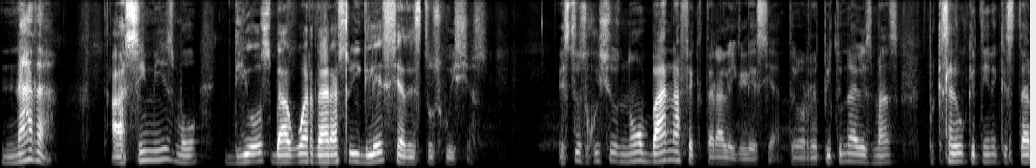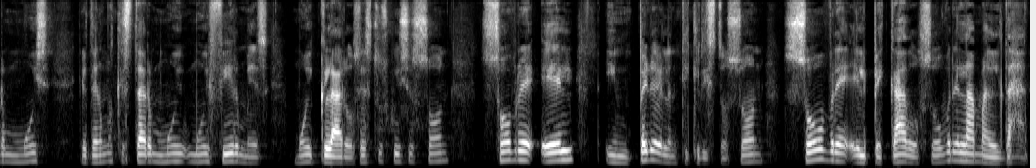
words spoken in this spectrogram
nada. Asimismo, Dios va a guardar a su iglesia de estos juicios. Estos juicios no van a afectar a la iglesia. Te lo repito una vez más, porque es algo que tiene que estar muy, que tenemos que estar muy, muy firmes, muy claros. Estos juicios son sobre el imperio del anticristo, son sobre el pecado, sobre la maldad.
